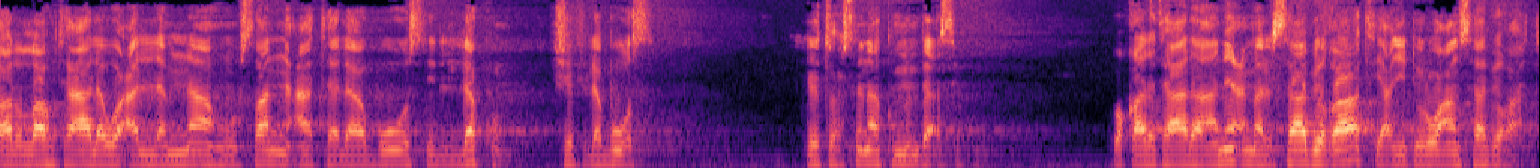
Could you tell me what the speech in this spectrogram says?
قال الله تعالى وعلمناه صنعة لبوس لكم. شف لبوس لتحصنكم من بأسكم. وقال تعالى أن اعمل سابغات يعني دروعا سابغات.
